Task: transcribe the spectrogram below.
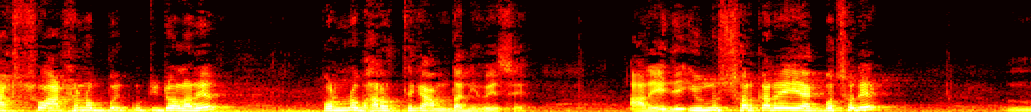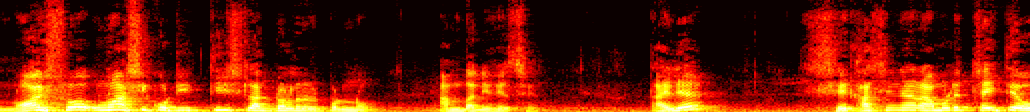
আটশো আটানব্বই কোটি ডলারের পণ্য ভারত থেকে আমদানি হয়েছে। আর এই যে ইউনুস সরকারের এই এক বছরে নয়শো উনআশি কোটি তিরিশ লাখ ডলারের পণ্য আমদানি হয়েছে। তাইলে শেখ হাসিনার আমলের চাইতেও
